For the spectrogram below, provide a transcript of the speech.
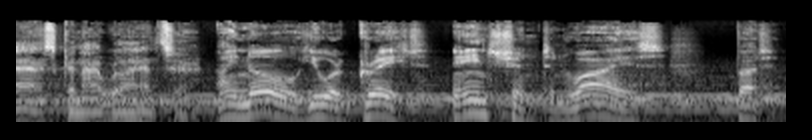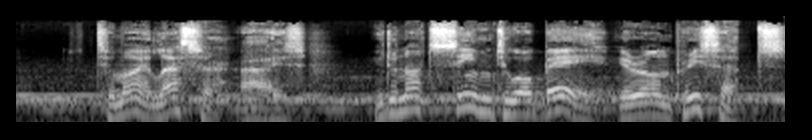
Ask and I will answer. I know you are great, ancient, and wise, but to my lesser eyes, you do not seem to obey your own precepts.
